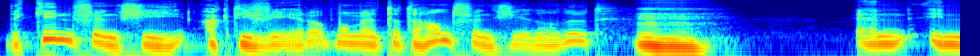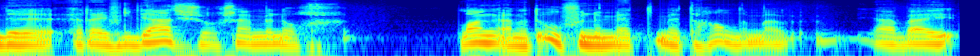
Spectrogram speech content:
de kinfunctie activeren op het moment dat de handfunctie het nog doet. Mhm. En in de revalidatiezorg zijn we nog lang aan het oefenen met, met de handen. Maar ja, wij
